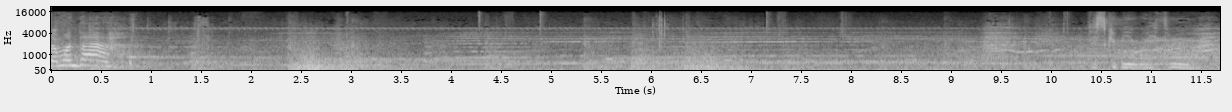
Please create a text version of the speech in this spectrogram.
Someone there? This could be a way through.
